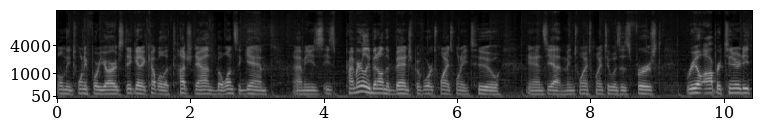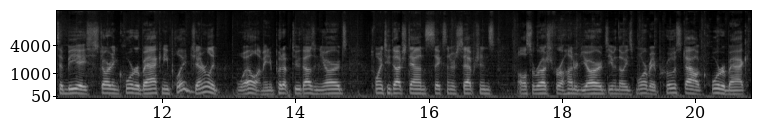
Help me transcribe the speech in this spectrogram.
only 24 yards. Did get a couple of touchdowns, but once again, I mean, he's, he's primarily been on the bench before 2022. And so, yeah, I mean, 2022 was his first real opportunity to be a starting quarterback, and he played generally well. I mean, he put up 2,000 yards, 22 touchdowns, six interceptions. Also rushed for 100 yards, even though he's more of a pro-style quarterback.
